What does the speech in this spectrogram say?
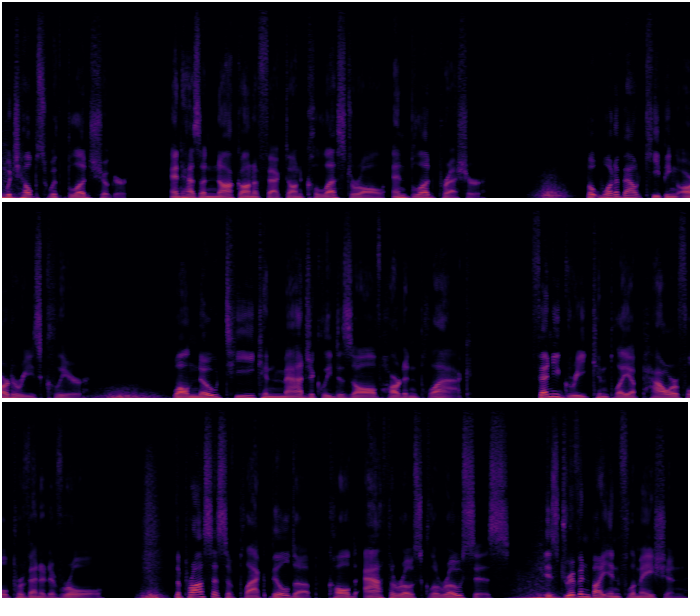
which helps with blood sugar, and has a knock-on effect on cholesterol and blood pressure. But what about keeping arteries clear? While no tea can magically dissolve hardened plaque, fenugreek can play a powerful preventative role. The process of plaque buildup, called atherosclerosis, is driven by inflammation.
